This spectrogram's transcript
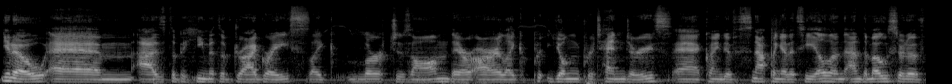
you know, um, as the behemoth of Drag Race like lurches on, there are like pr- young pretenders, uh, kind of snapping at its heel, and and the most sort of.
